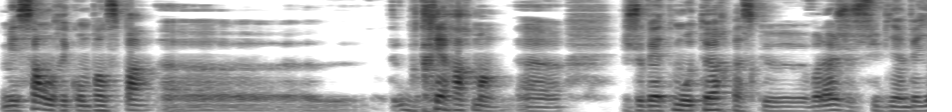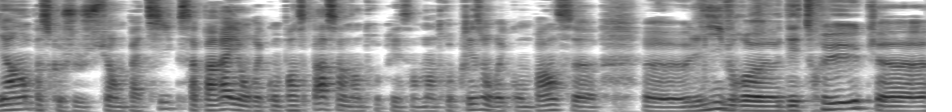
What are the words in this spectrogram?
Mais ça, on le récompense pas. Euh, ou très rarement. Euh, je vais être moteur parce que voilà, je suis bienveillant, parce que je, suis empathique. Ça, pareil, on récompense pas ça en entreprise. En entreprise, on récompense euh, euh livre des trucs. Euh,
